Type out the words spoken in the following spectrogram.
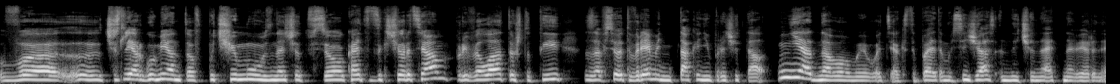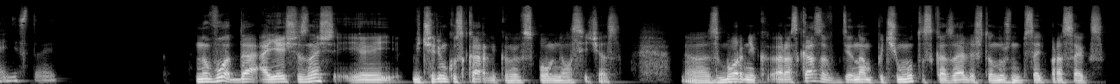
в э, числе аргументов, почему, значит, все катится к чертям, привела то, что ты за все это время так и не прочитал ни одного моего текста. Поэтому сейчас начинать, наверное, не стоит. Ну вот, да. А я еще, знаешь, э, вечеринку с карликами вспомнил сейчас. Э, сборник рассказов, где нам почему-то сказали, что нужно писать про секс.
